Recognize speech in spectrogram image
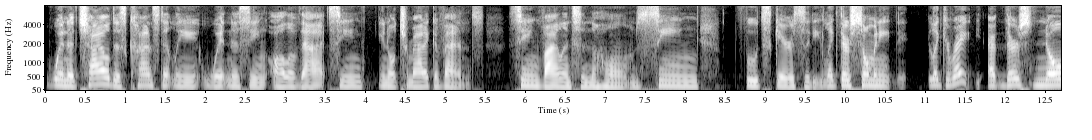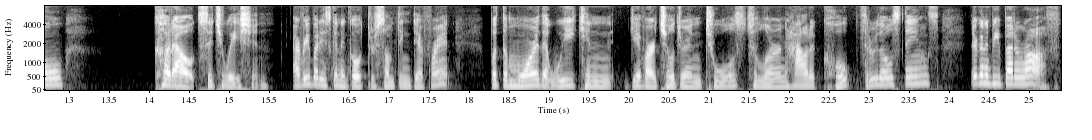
When a child is constantly witnessing all of that, seeing, you know, traumatic events, seeing violence in the homes, seeing food scarcity, like there's so many, like you're right, there's no cutout situation. Everybody's going to go through something different. But the more that we can give our children tools to learn how to cope through those things, they're going to be better off.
